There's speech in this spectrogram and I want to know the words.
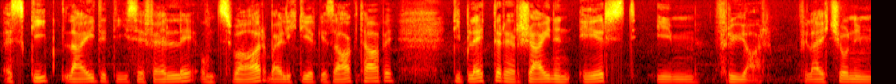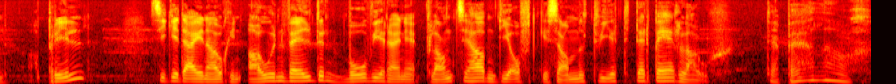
Es gibt leider diese Fälle und zwar, weil ich dir gesagt habe, die Blätter erscheinen erst im Frühjahr, vielleicht schon im April. Sie gedeihen auch in Auenwäldern, wo wir eine Pflanze haben, die oft gesammelt wird, der Bärlauch. Der Bärlauch.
